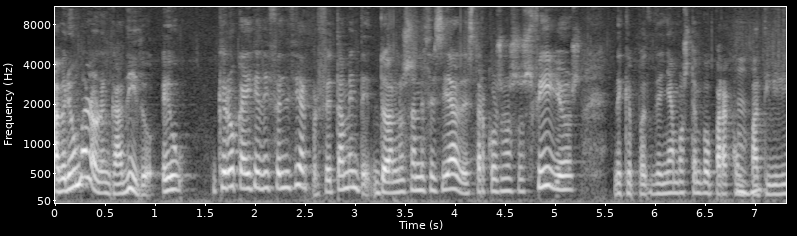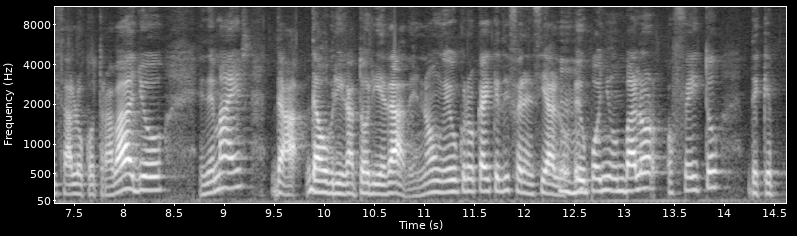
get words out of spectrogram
habería un valor engadido. Eu creo que hai que diferenciar perfectamente da nosa necesidade de estar cos nosos fillos, de que teñamos tempo para compatibilizalo co traballo e demais, da, da obrigatoriedade, non? Eu creo que hai que diferencialo. Uh -huh. Eu poño un valor o feito de que,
